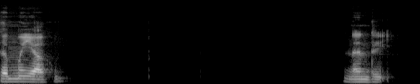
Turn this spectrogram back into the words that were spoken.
செம்மையாகும். நன்றி.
